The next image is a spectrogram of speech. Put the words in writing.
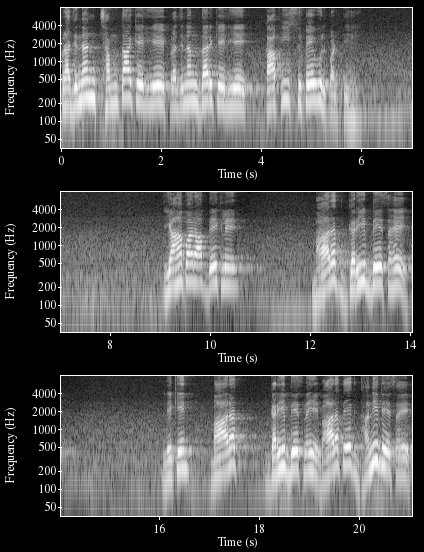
प्रजनन क्षमता के लिए, प्रजनन दर के लिए काफ़ी सुटेबल पड़ती है। यहाँ पर आप देख लें, भारत गरीब देश है, लेकिन भारत गरीब देश नहीं है, भारत एक धनी देश है,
